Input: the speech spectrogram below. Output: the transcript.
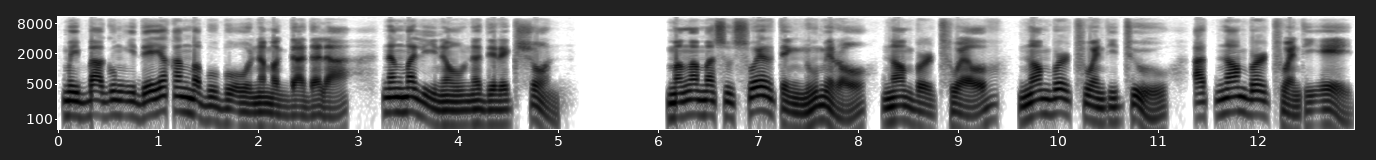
may bagong ideya kang mabubuo na magdadala ng malinaw na direksyon. Mga masuswerteng numero, number 12, number 22, at number 28.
